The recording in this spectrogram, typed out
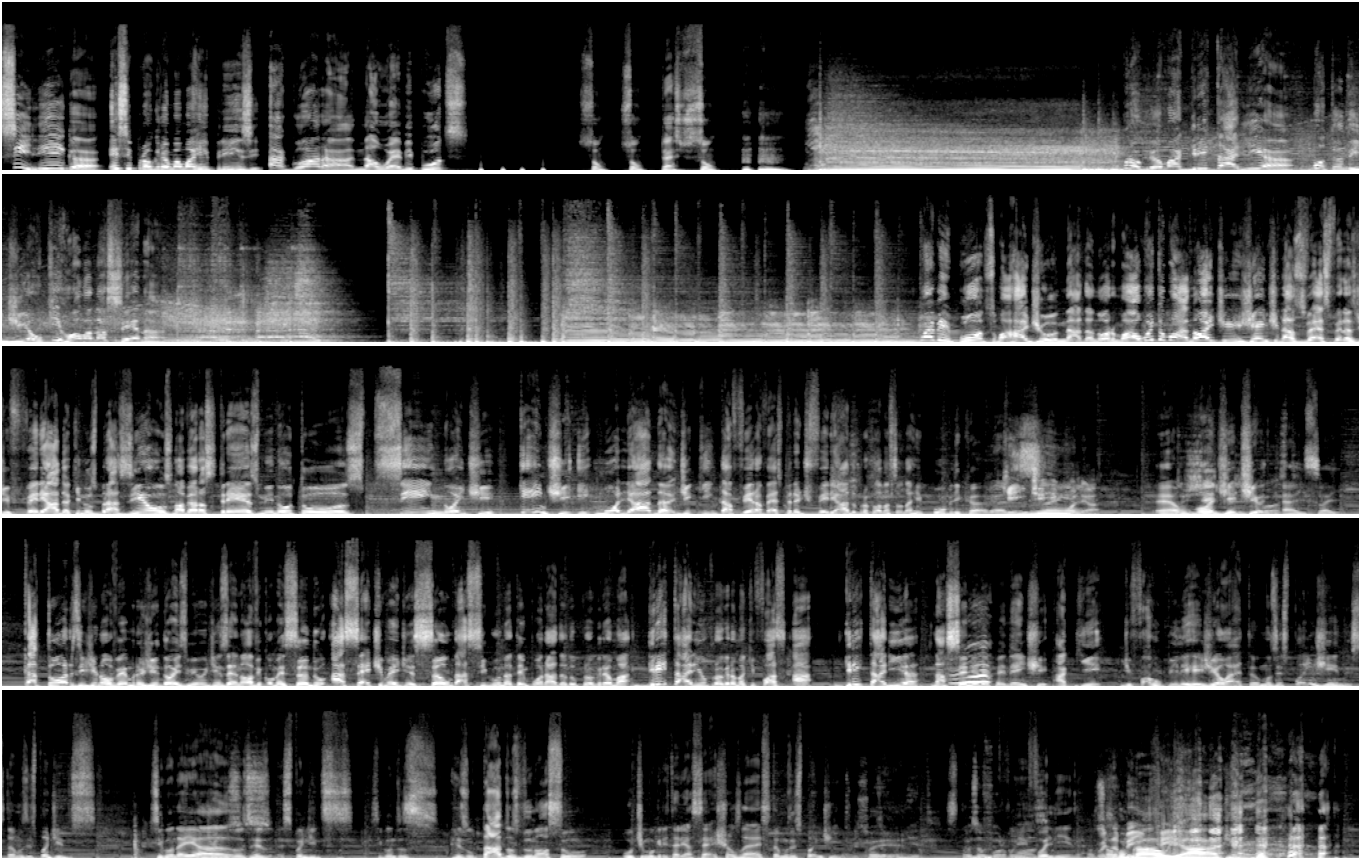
Se liga! Esse programa é uma reprise. Agora, na Web Putz. Som, som, teste, som. programa Gritaria, botando em dia o que rola na cena. Putz, uma rádio nada normal. Muito boa noite, gente, nas vésperas de feriado aqui nos Brasil, 9 horas 3 minutos. Sim, noite quente e molhada de quinta-feira, véspera de feriado, proclamação da República. Quente e molhado. É um bom adjetivo. É isso aí. 14 de novembro de 2019, começando a sétima edição da segunda temporada do programa Gritaria, o programa que faz a gritaria na cena independente aqui de Farroupilha e região. É, estamos expandindo, estamos expandindo. Segundo aí a, os expandindo, segundo os resultados do nosso último Gritaria Sessions, né, estamos expandindo. Isso aí. bonita. Estamos, Coisa formosa. foi lindo. Coisa só bem comprar o feita.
